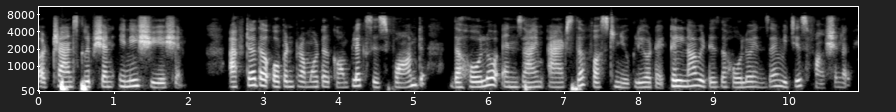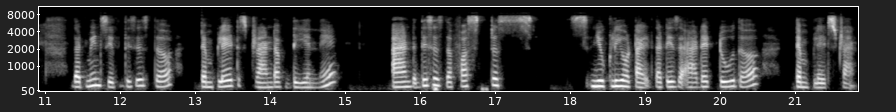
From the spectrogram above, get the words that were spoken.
uh, transcription initiation. After the open promoter complex is formed the holo enzyme adds the first nucleotide. Till now it is the holo enzyme which is functional. That means if this is the template strand of dna and this is the first nucleotide that is added to the template strand.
